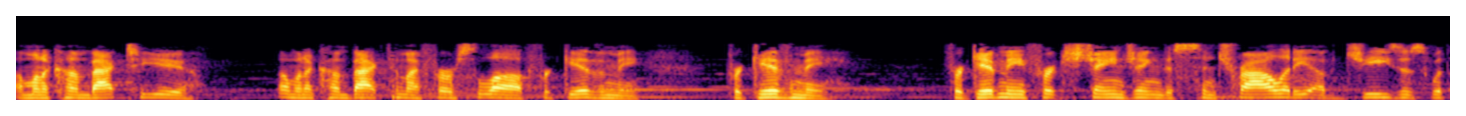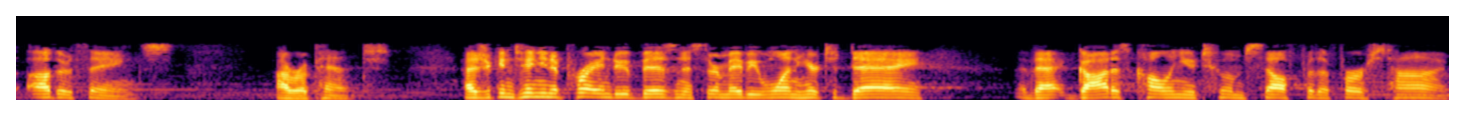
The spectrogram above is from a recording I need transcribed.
I'm going to come back to you. I'm going to come back to my first love. Forgive me. Forgive me. Forgive me for exchanging the centrality of Jesus with other things. I repent. As you continue to pray and do business, there may be one here today that God is calling you to Himself for the first time.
